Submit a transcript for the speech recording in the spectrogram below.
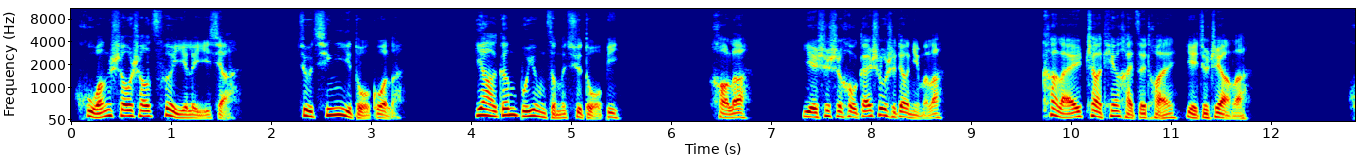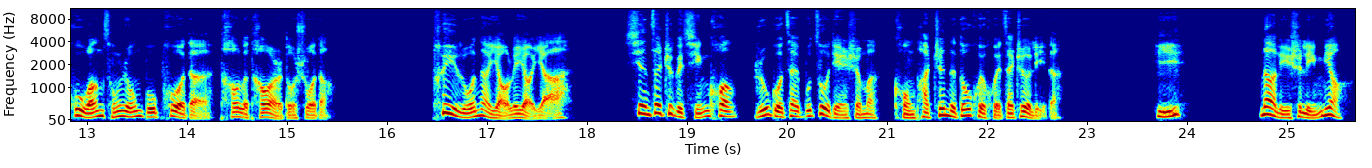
虎王稍稍侧移了一下，就轻易躲过了，压根不用怎么去躲避。好了，也是时候该收拾掉你们了。看来炸天海贼团也就这样了。护王从容不迫的掏了掏耳朵，说道：“佩罗娜咬了咬牙，现在这个情况，如果再不做点什么，恐怕真的都会毁在这里的。”咦，那里是灵庙，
